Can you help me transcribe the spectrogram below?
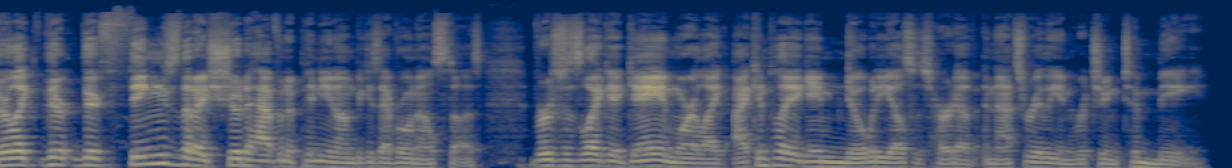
They're like they're they're things that I should have an opinion on because everyone else does. Versus like a game where like I can play a game nobody else has heard of, and that's really enriching to me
